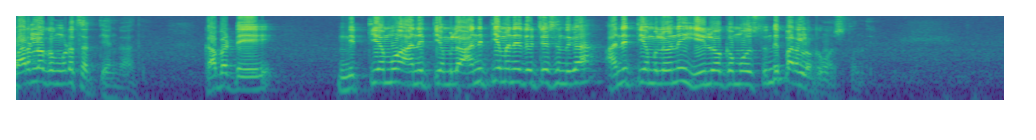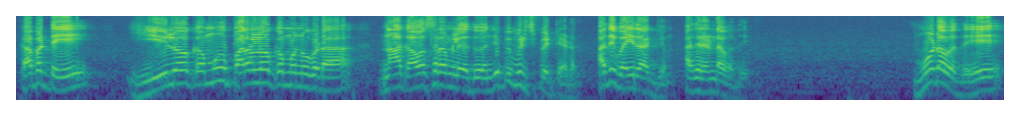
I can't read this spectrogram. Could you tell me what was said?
పరలోకం కూడా సత్యం కాదు. కాబట్టి నిత్యము అనిత్యములో అనిత్యం అనేది వచ్చేసిందిగా? అనిత్యములోనే ఈ లోకము వస్తుంది పరలోకము వస్తుంది. కాబట్టి ఈ లోకము పరలోకమును కూడా నాకు అవసరం లేదు అని చెప్పి విడిచిపెట్టాడు అది వైరాగ్యం. అది రెండవది. మూడవది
